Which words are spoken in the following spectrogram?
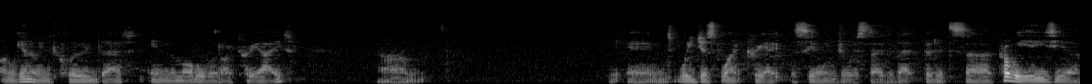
I'm going to include that in the model that I create. Um, and we just won't create the ceiling joist over that but it's uh, probably easier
